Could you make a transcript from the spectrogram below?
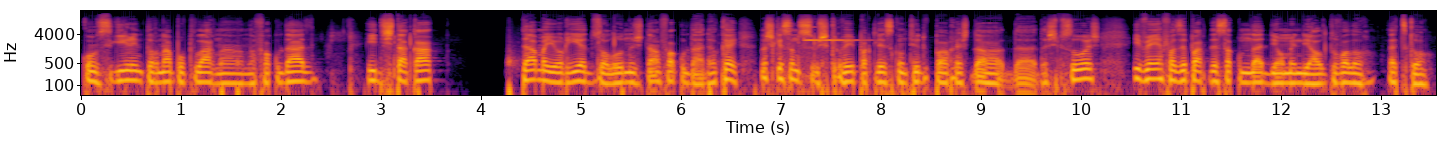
conseguirem tornar popular na, na faculdade e destacar da maioria dos alunos da faculdade, ok? Não esqueçam de subscrever e partilhar esse conteúdo para o resto da, da, das pessoas e venha fazer parte dessa comunidade de homem de alto valor. Let's go!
